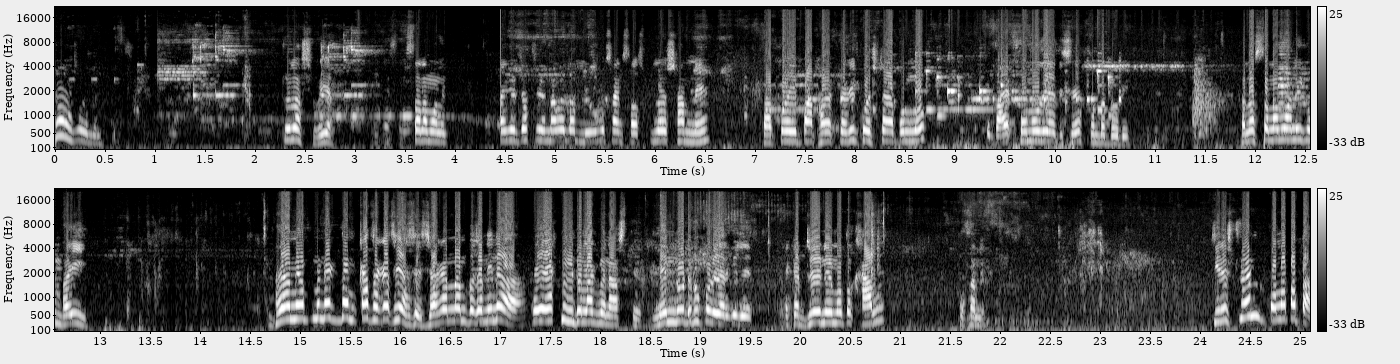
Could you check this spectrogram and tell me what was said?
হ্যাঁ করবেন চলে আসছো ভাইয়া। আসসালামু আলাইকুম। যাত্রী সায়েন্স হসপিটালের সামনে। তারপরে পাঠাও একটা রিকোয়েস্ট পড়ল। তো ভাই ফোনও দিয়ে দিছে ফোনটা দৌড়ি হ্যালো, আসসালামু আলাইকুম ভাই। ভাই, আমি আপনার একদম কাছাকাছি আছি। জায়গার নাম তো জানি না। এই এক মিনিটও লাগবে না আসতে। মেন রোডের উপরে আর কি যে একটা ড্রেনের মতো খাল ওখানে। কি রেস্টুরেন্ট কলা পাতা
